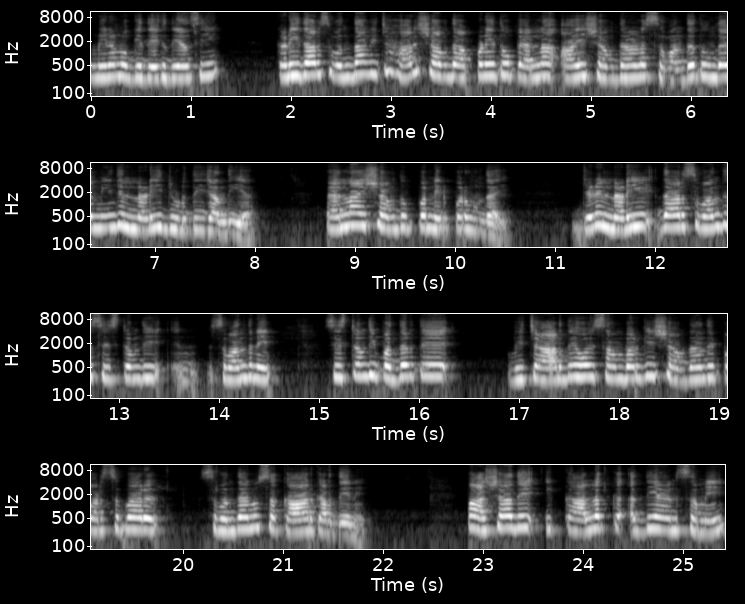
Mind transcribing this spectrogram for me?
ਹੁਣ ਇਹਨਾਂ ਨੂੰ ਅੱਗੇ ਦੇਖਦੇ ਹਾਂ ਅਸੀਂ। ਕੜੀਦਾਰ ਸੰਬੰਧਾਂ ਵਿੱਚ ਹਰ ਸ਼ਬਦ ਆਪਣੇ ਤੋਂ ਪਹਿਲਾਂ ਆਏ ਸ਼ਬਦ ਨਾਲ ਸੰਬੰਧਿਤ ਹੁੰਦਾ ਮੀਨਜ ਲੜੀ ਜੁੜਦੀ ਜਾਂਦੀ ਹੈ। ਪਹਿਲਾਂ ਇਸ ਸ਼ਬਦ ਉੱਪਰ ਨਿਰਭਰ ਹੁੰਦਾ ਹੈ। ਜਿਹੜੇ ਲੜੀਦਾਰ ਸੰਬੰਧ ਸਿਸਟਮ ਦੀ, ਸੰਬੰਧ ਨੇ ਸਿਸਟਮ ਦੀ ਪੱਧਰ ਤੇ ਵਿਚਾਰਦੇ ਹੋਏ ਸੰਵਰਗੀ ਸ਼ਬਦਾਂ ਦੇ ਪਰਸਪਰ ਸੰਬੰਧਾਂ ਨੂੰ ਸਾਕਾਰ ਕਰਦੇ ਨੇ। ਭਾਸ਼ਾ ਦੇ ਇਕਾਲਕ ਅਧਿਐਨ ਸਮੇਂ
